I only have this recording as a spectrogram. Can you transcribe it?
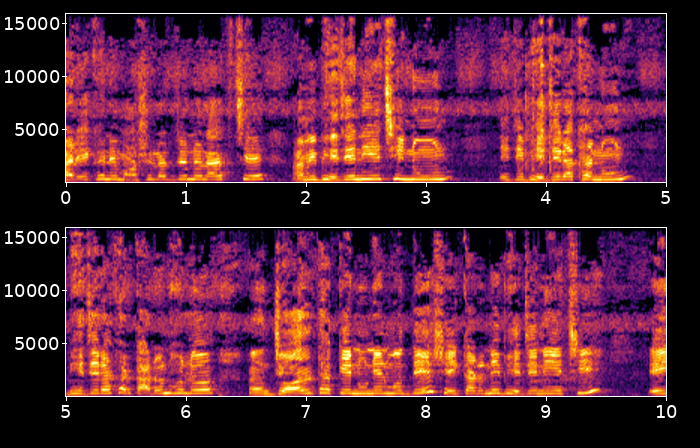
আর এখানে মশলার জন্য লাগছে, আমি ভেজে নিয়েছি নুন, এই যে ভেজে রাখা নুন। ভেজে রাখার কারণ হলো জল থাকে নুনের মধ্যে, সেই কারণে ভেজে নিয়েছি। এই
